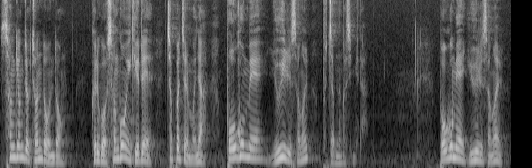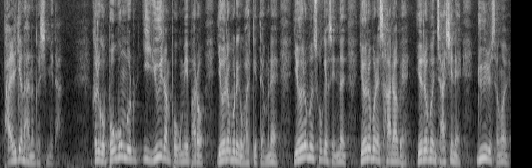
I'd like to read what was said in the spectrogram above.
성경적 전도 운동 그리고 성공의 길의 첫 번째는 뭐냐? 복음의 유일성을 붙잡는 것입니다. 복음의 유일성을 발견하는 것입니다. 그리고 복음을 이 유일한 복음이 바로 여러분에게 왔기 때문에 여러분 속에서 있는 여러분의 산업에 여러분 자신의 유일성을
